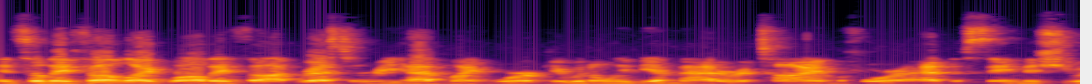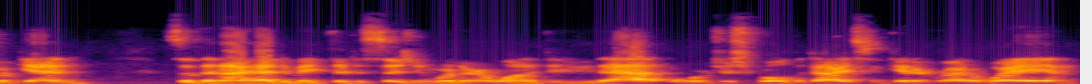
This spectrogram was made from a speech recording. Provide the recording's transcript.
And so they felt like while they thought rest and rehab might work, it would only be a matter of time before I had the same issue again. So then I had to make the decision whether I wanted to do that or just roll the dice and get it right away. And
